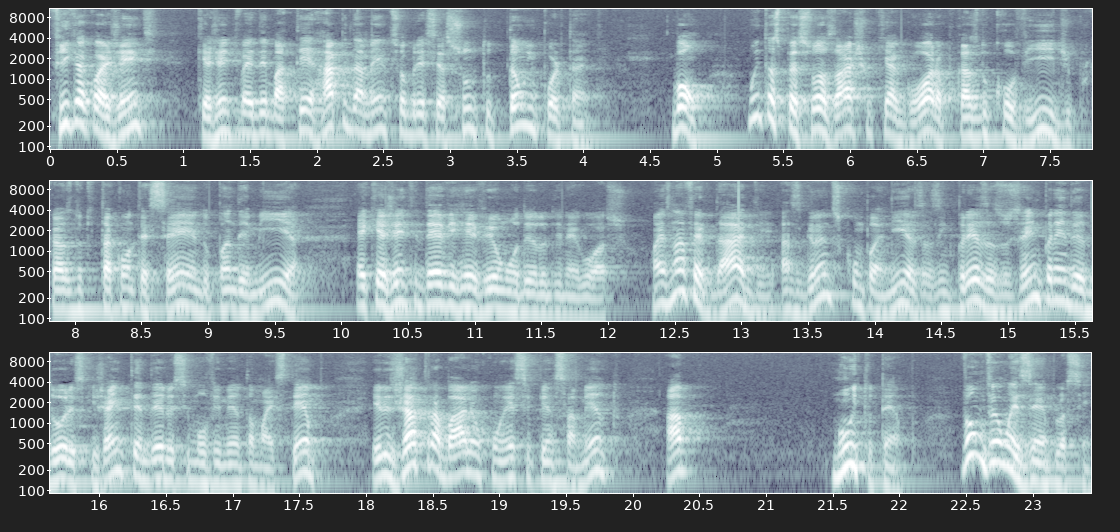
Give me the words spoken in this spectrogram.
Fica com a gente que a gente vai debater rapidamente sobre esse assunto tão importante. Bom, muitas pessoas acham que agora, por causa do Covid, por causa do que está acontecendo, pandemia, é que a gente deve rever o modelo de negócio. Mas na verdade, as grandes companhias, as empresas, os empreendedores que já entenderam esse movimento há mais tempo, eles já trabalham com esse pensamento há muito tempo. Vamos ver um exemplo assim.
